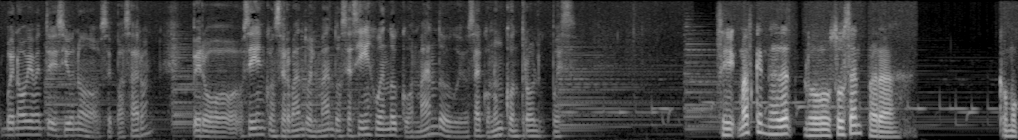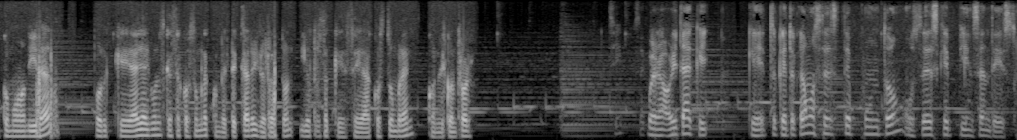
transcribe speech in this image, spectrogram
bueno, obviamente sí uno se pasaron, pero siguen conservando el mando, o sea, siguen jugando con mando, güey, o sea, con un control, pues. Sí, más que nada los usan para como comodidad, porque hay algunos que se acostumbran con el teclado y el ratón y otros a que se acostumbran con el control. Sí, bueno, ahorita que, que, que tocamos este punto, ¿ustedes qué piensan de esto?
